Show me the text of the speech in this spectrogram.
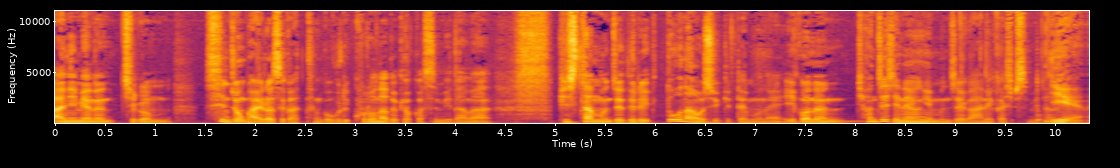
아니면은 지금 신종 바이러스 같은 거 우리 코로나도 겪었습니다만 비슷한 문제들이 또 나올 수 있기 때문에 이거는 현재 진행형의 문제가 아닐까 싶습니다. 예.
